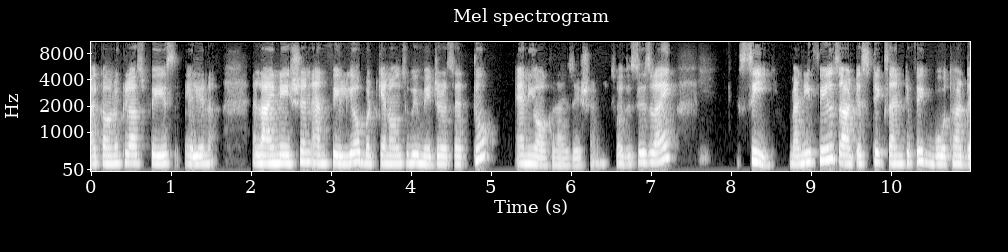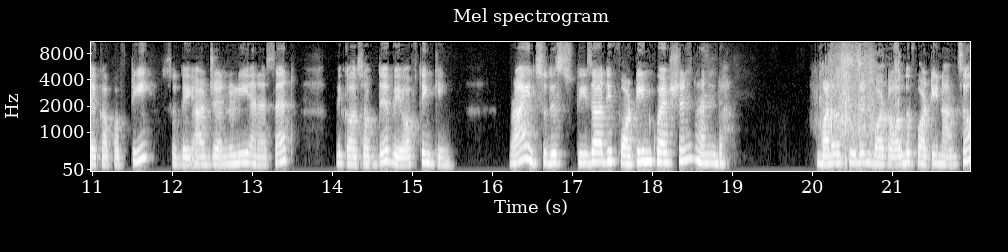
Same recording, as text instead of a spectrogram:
Iconoclasts face alien, alienation and failure, but can also be major asset to any organization. So this is like C. Many fields, artistic, scientific, both are their cup of tea. So they are generally an asset because of their way of thinking right so this these are the 14 question and one of the student got all the 14 answer.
